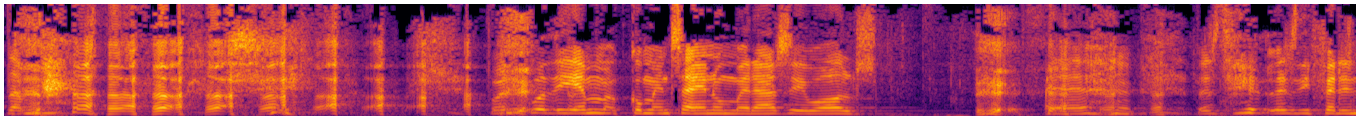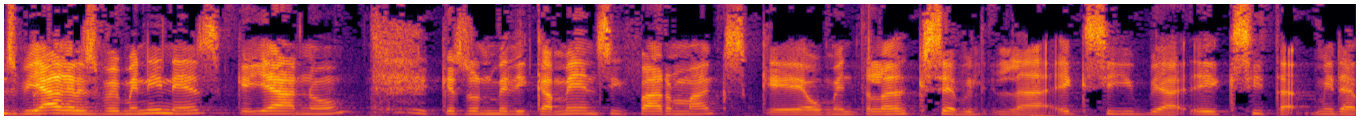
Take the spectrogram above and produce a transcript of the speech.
també... Sí. Pues podríem començar a enumerar, si vols, eh, les, les diferents viagres femenines que hi ha, no? que són medicaments i fàrmacs que augmenten la, la exibia, excita, mira,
